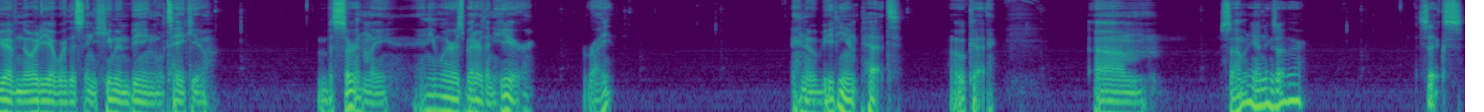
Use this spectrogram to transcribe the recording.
You have no idea where this inhuman being will take you. But certainly, anywhere is better than here, right? An obedient pet. Okay. Um, so how many endings are there? Six.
